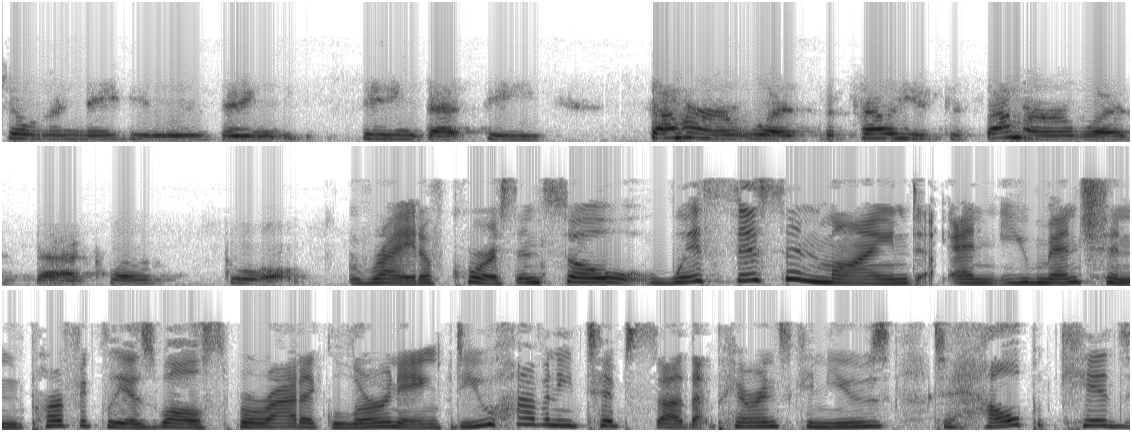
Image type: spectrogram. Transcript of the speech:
children may be losing, seeing that the summer was the prelude to summer was uh, closed schools. Right, of course. And so with this in mind, and you mentioned perfectly as well, sporadic learning, do you have any tips uh, that parents can use to help kids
